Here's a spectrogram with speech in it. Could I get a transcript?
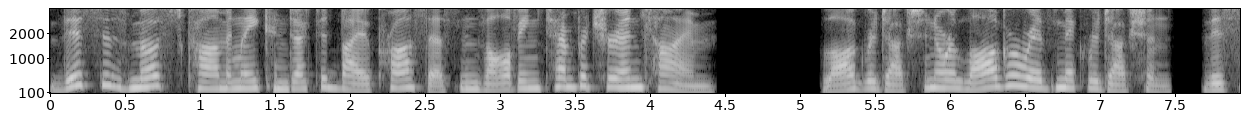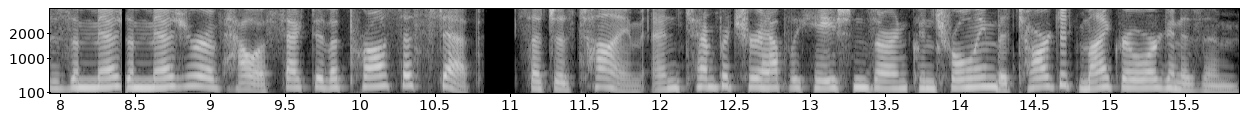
This is most commonly conducted by a process involving temperature and time. Log reduction or logarithmic reduction. This is a, me a measure of how effective a process step, such as time and temperature applications are in controlling the target microorganism.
